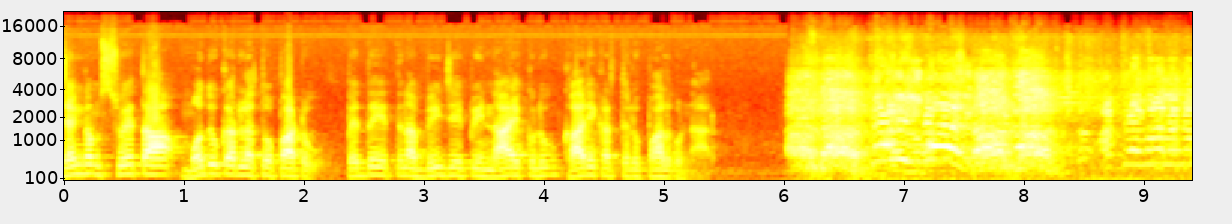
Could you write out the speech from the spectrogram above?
జంగం శ్వేత మధుకర్లతో పాటు పెద్ద ఎత్తున బీజేపీ నాయకులు కార్యకర్తలు పాల్గొన్నారు. అక్రమాలను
